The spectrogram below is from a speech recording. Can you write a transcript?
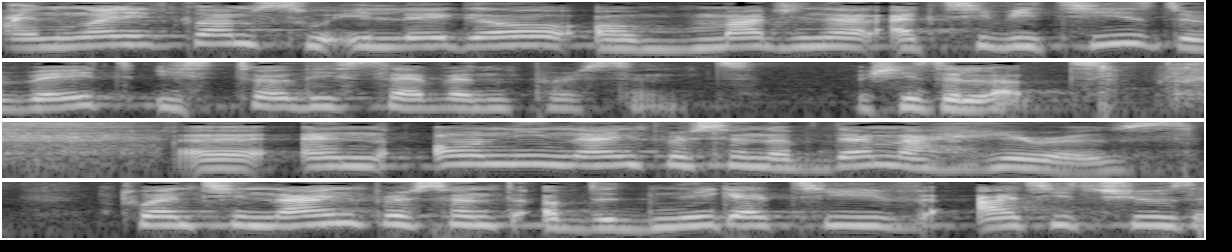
And when it comes to illegal or marginal activities, the rate is 37%, which is a lot. Uh, and only 9% of them are heroes. 29% of the negative attitudes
